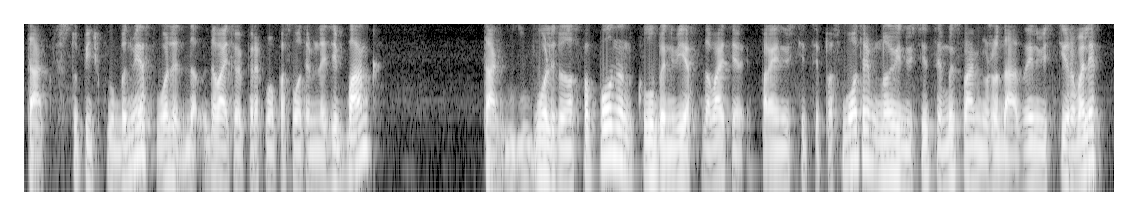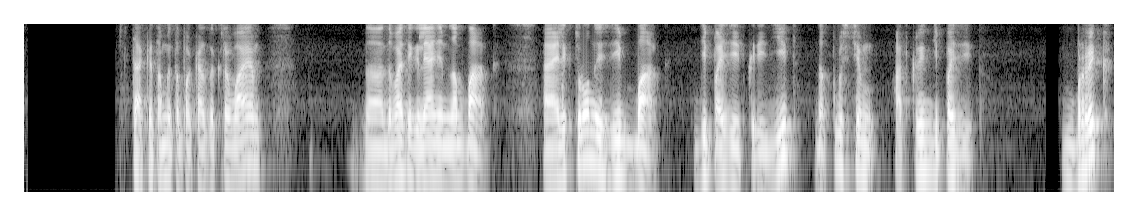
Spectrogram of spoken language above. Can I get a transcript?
Так, вступить в клуб инвест, wallet. Давайте, во-первых, мы посмотрим на ZipBank. Так, волит у нас пополнен, клуб инвест, давайте про инвестиции посмотрим. Но инвестиции мы с вами уже, да, заинвестировали. Так, это мы-то пока закрываем. А, давайте глянем на банк. А, электронный ZIP банк. Депозит, кредит, допустим, открыть депозит. Брык.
